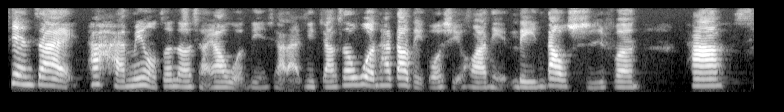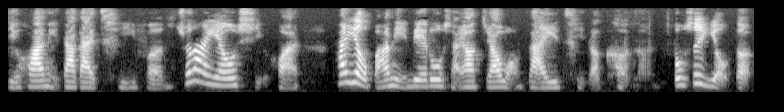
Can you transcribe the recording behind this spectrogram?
现在，他还没有真的想要稳定下来。你假设问他到底多喜欢你，零到十分，他喜欢你大概七分。虽然也有喜欢，他有把你列入想要交往在一起的可能，都是有的。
